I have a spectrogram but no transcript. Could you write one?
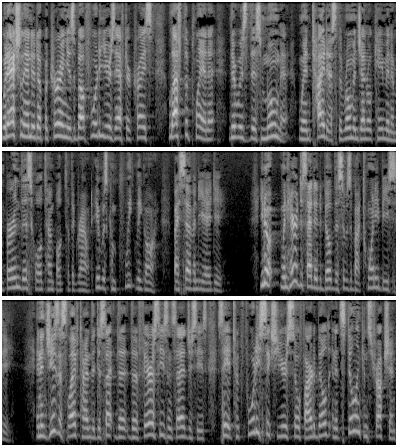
What actually ended up occurring is about 40 years after Christ left the planet, there was this moment when Titus, the Roman general, came in and burned this whole temple to the ground. It was completely gone by 70 AD. You know, when Herod decided to build this, it was about 20 BC. And in Jesus' lifetime, the, the, the, Pharisees and Sadducees say it took 46 years so far to build, and it's still in construction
